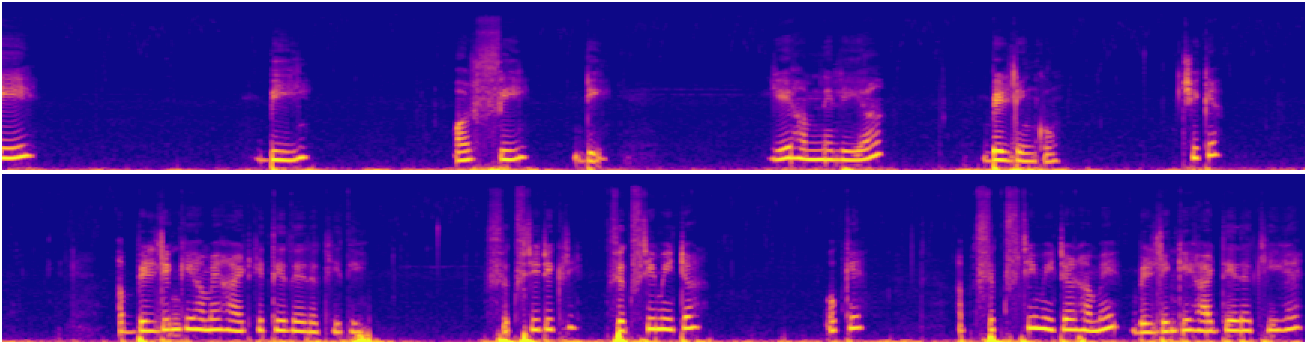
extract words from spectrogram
ए बी और सी, डी। ये हमने लिया बिल्डिंग को। ठीक है? अब बिल्डिंग की हमें हाइट कितनी दे रखी थी? 60 डिग्री 60 मीटर। ओके? अब 60 मीटर हमें बिल्डिंग की हाइट दे रखी है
